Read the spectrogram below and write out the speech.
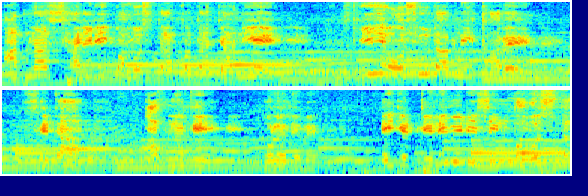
আপনার শারীরিক অবস্থার কথা জানিয়ে কি ওষুধ আপনি খাবেন সেটা আপনাকে বলে দেবে। এই যে টেলিমেডিসিন ব্যবস্থা,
